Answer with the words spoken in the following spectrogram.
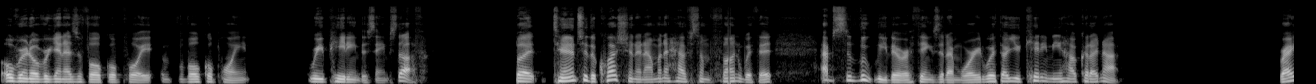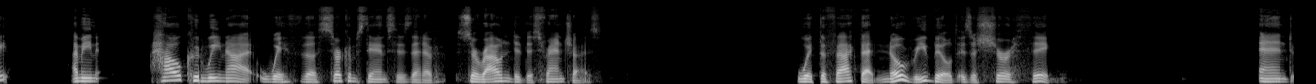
over and over again as a vocal point vocal point repeating the same stuff. But to answer the question, and I'm going to have some fun with it, absolutely there are things that I'm worried with. Are you kidding me? How could I not? Right? I mean, how could we not with the circumstances that have surrounded this franchise? With the fact that no rebuild is a sure thing. And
